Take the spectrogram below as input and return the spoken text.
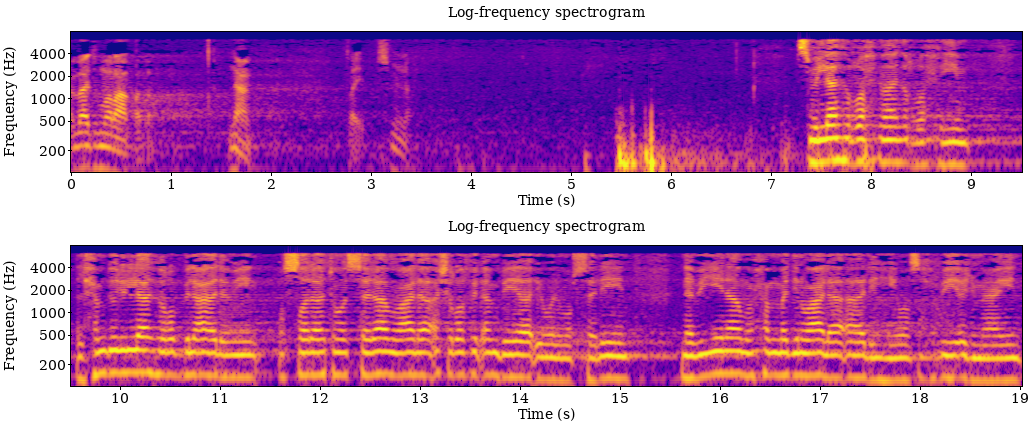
عبادة المراقبة نعم. طيب بسم الله. بسم الله الرحمن الرحيم. الحمد لله رب العالمين والصلاة والسلام على أشرف الأنبياء والمرسلين نبينا محمد وعلى آله وصحبه أجمعين.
